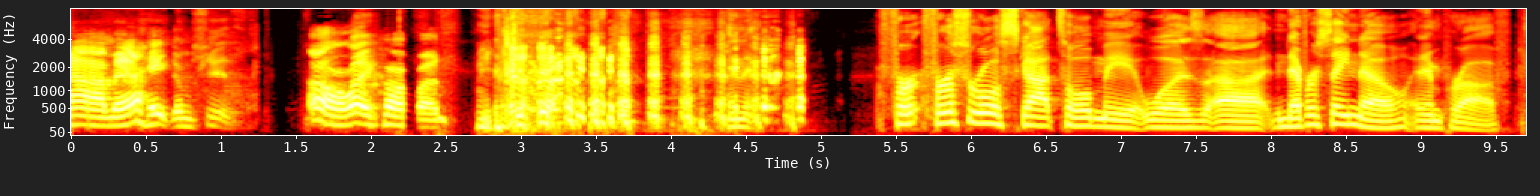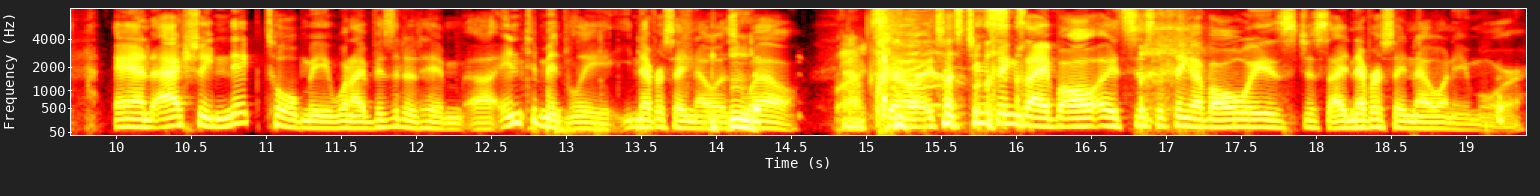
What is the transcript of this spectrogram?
Nah, man, I hate them shits. I don't like car rides. and fir- first rule Scott told me was uh, never say no in improv. And actually, Nick told me when I visited him uh, intimately, never say no as well. Right. So it's just two things I've all. It's just a thing I've always just. I never say no anymore.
